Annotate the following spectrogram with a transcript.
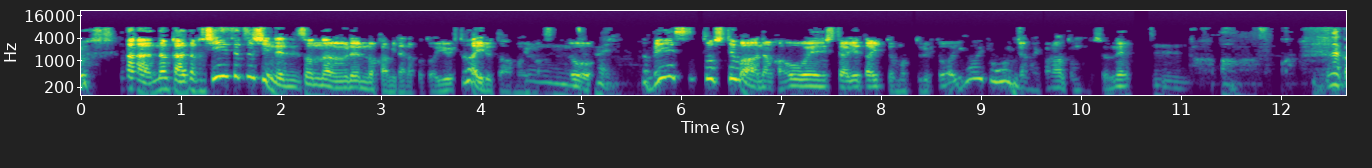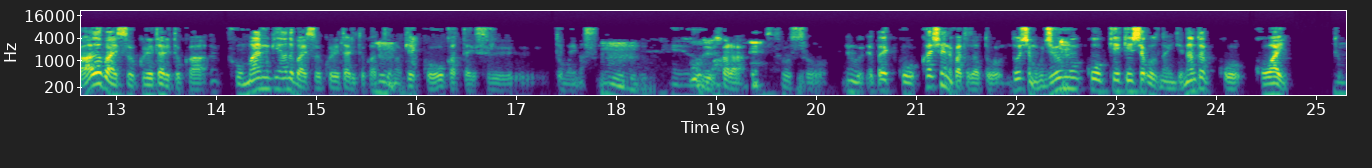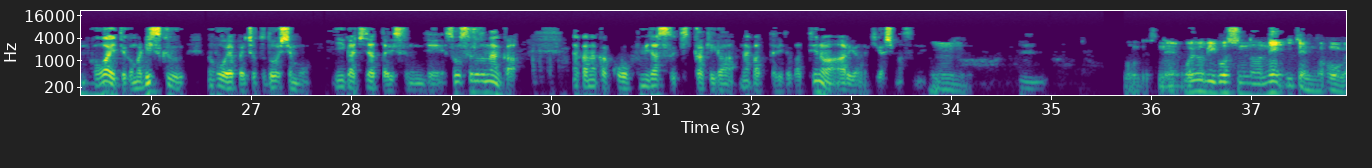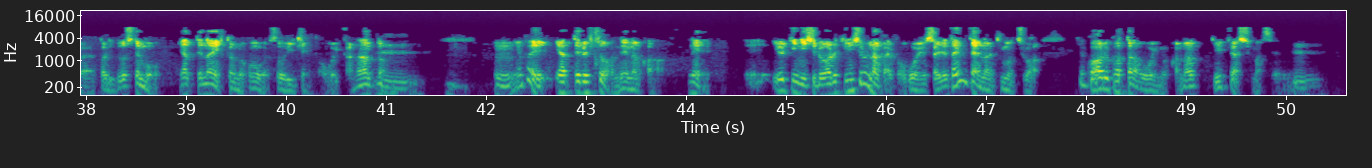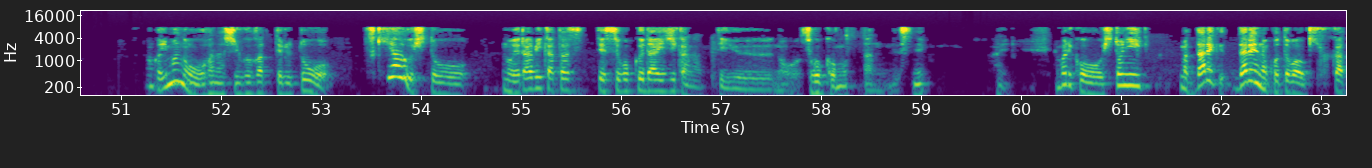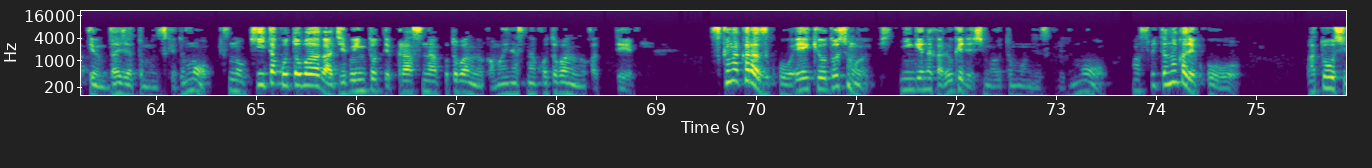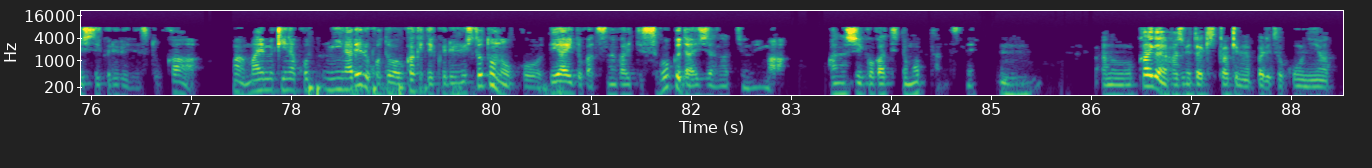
まあ、なんか、なんか親切心でそんなの売れるのかみたいなことを言う人はいるとは思いますけど、はい、ベースとしてはなんか応援してあげたいって思ってる人は意外と多いんじゃないかなと思うんですよね。うん。ああ、そっか。なんかアドバイスをくれたりとか、こう前向きにアドバイスをくれたりとかっていうのは結構多かったりすると思いますね。うん。そうです、ね、だから、そうそう。でもやっぱりこう、会社員の方だと、どうしても自分もこう経験したことないんで、なんとなくこう、怖い。怖いというか、まあ、リスクの方をやっぱりちょっとどうしても言いがちだったりするんで、そうするとなんか、なかなかこう踏み出すきっかけがなかったりとかっていうのはあるような気がしますね。うん。うん。そうですね。お呼び越しのね、意見の方が、やっぱりどうしてもやってない人の方がそういう意見が多いかなと。うん。うん、やっぱりやってる人はね、なんか、ね、良きにしろ悪きにしろなんかやっぱ応援してあげたいみたいな気持ちは結構ある方は多いのかなっていう気はしますよね。うん、なんか今のお話伺ってると、付き合う人の選び方ってすごく大事かなっていうのをすごく思ったんですね。やっぱりこう、人に、まあ、誰、誰の言葉を聞くかっていうのも大事だと思うんですけども、その聞いた言葉が自分にとってプラスな言葉なのかマイナスな言葉なのかって、少なからずこう影響をどうしても人間だから受けてしまうと思うんですけれども、まあ、そういった中でこう、後押ししてくれるですとか、まあ、前向きなこになれる言葉をかけてくれる人とのこう出会いとかつながりってすごく大事だなっていうのを今、お話伺ってて思ったんですね。うん。あの、海外を始めたきっかけもやっぱりそこにあっ、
